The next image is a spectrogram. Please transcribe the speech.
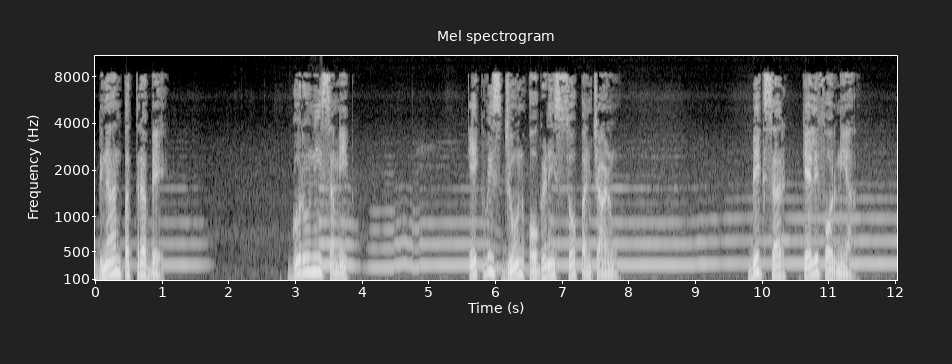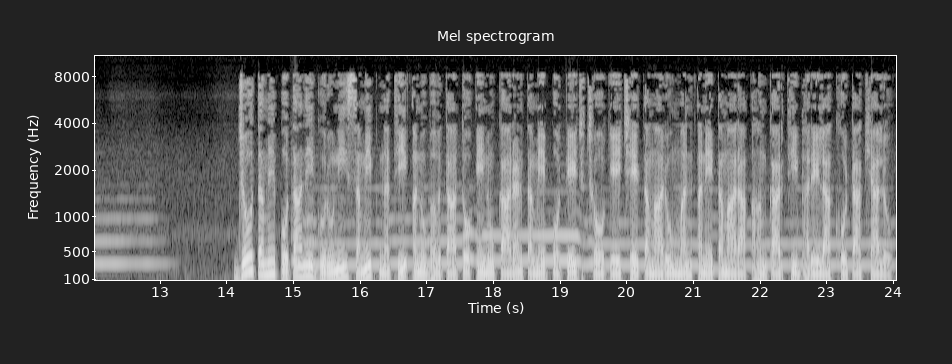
જ્ઞાનપત્ર બે. ગુરુની સમીપ. એકવીસ જૂન ઓગણીસો પંચાણું. બિગ સર કેલિફોર્નિયા જો તમે પોતાને ગુરુની સમીપ નથી અનુભવતા તો એનું કારણ તમે પોતે જ છો એ છે તમારું મન અને તમારા અહંકારથી ભરેલા ખોટા ખ્યાલો.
